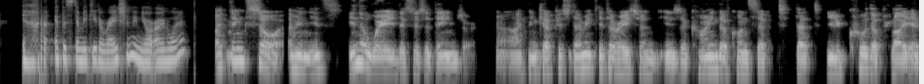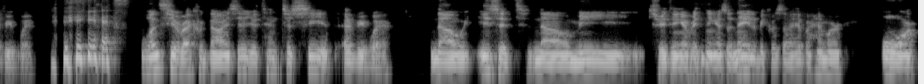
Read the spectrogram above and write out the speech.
epistemic iteration in your own work? I think so. I mean, it's in a way, this is a danger. Uh, I think epistemic iteration is a kind of concept that you could apply everywhere. yes. Once you recognize it, you tend to see it everywhere. Now, is it now me treating everything as a nail because I have a hammer? Or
